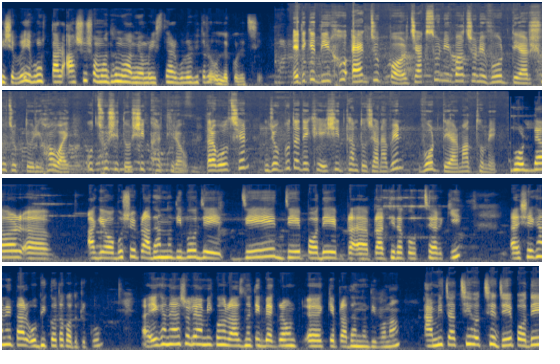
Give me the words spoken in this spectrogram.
হিসেবে এবং তার আশু সমাধানও আমি আমার ইস্তেহারগুলোর ভিতরে উল্লেখ করেছি। এদিকে দীর্ঘ এক যুগ পর জাকসু নির্বাচনে ভোট দেওয়ার সুযোগ তৈরি হওয়ায় উচ্ছ্বসিত শিক্ষার্থীরাও। তারা বলছেন যোগ্যতা দেখে সিদ্ধান্ত জানাবেন ভোট দেওয়ার মাধ্যমে। ভোট দেওয়ার আগে অবশ্যই প্রাধান্য দিব যে যে যে পদে প্রার্থিতা করছে আর কি সেখানে তার অভিজ্ঞতা কতটুকু? এখানে আসলে আমি কোনো রাজনৈতিক ব্যাকগ্রাউন্ডকে প্রাধান্য দিব না। আমি চাচ্ছি হচ্ছে যে পদে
